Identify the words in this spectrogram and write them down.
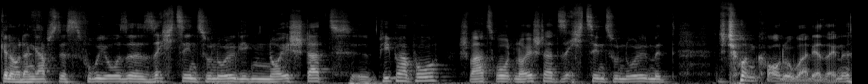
Genau, dann gab es das furiose 16 zu 0 gegen Neustadt, äh, Pipapo, Schwarz-Rot Neustadt, 16 zu 0 mit John Cordoba, der seine,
